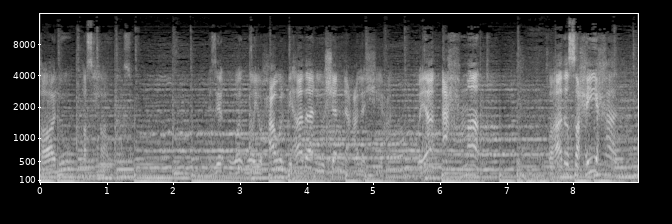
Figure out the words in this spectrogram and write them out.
قالوا أصحاب رسول ويحاول بهذا أن يشنع على الشيعة. ويا أحمق فهذا صحيح هذا.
